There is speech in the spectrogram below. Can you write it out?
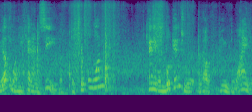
the other one you can't even see. The, the triple one, you can't even look into it without being blinded.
